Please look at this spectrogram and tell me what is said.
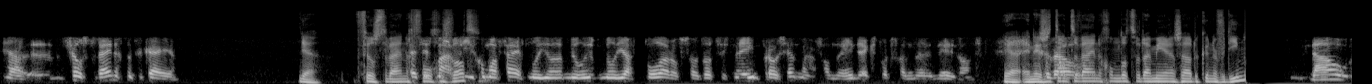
ja, eh, veel te weinig naar Turkije. Ja, veel te weinig volgens wat? Het is 4,5 miljard, dollar of zo. Dat is 1% maar van de hele export van Nederland. Ja, en is het dan te weinig omdat we daar meer aan zouden kunnen verdienen? Nou,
